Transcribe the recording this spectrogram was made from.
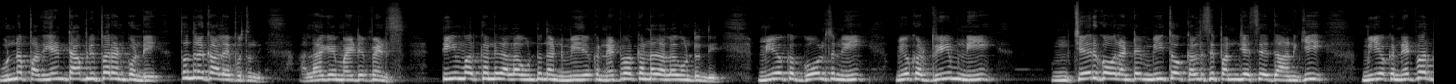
ఉన్న పదిహేను టాప్లు ఇప్పారనుకోండి తొందరగా ఖాళీ అయిపోతుంది. అలాగే మై డిఫెండ్స్ టీం వర్క్ అనేది అలా ఉంటుందండి. మీ యొక్క నెట్వర్క్ అనేది అలా ఉంటుంది. మీ యొక్క గోల్స్ని మీ యొక్క డ్రీమ్ని చేరుకోవాలంటే మీతో కలిసి పనిచేసే దానికి మీ యొక్క నెట్వర్క్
